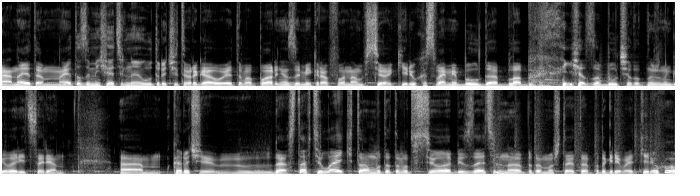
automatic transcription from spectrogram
А на этом, на это замечательное утро четверга у этого парня за микрофоном все. Кирюха с вами был, да, бла Я забыл, что тут нужно говорить, сорян. А, короче, да, ставьте лайки там, вот это вот все обязательно, потому что это подогревает Кирюху,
